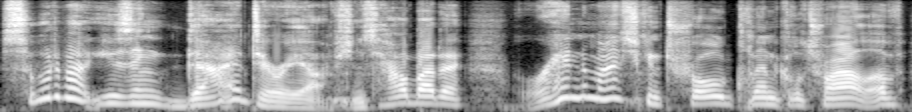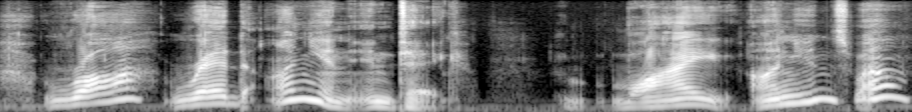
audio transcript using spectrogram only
so what about using dietary options? How about a randomized controlled clinical trial of raw red onion intake? Why onions? Well,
